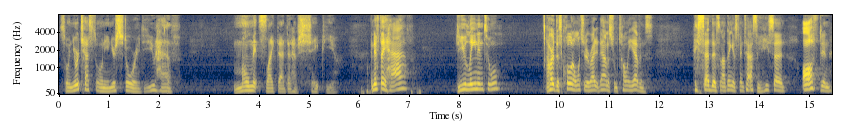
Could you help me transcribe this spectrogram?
So, in your testimony, in your story, do you have moments like that that have shaped you? And if they have, do you lean into them? I heard this quote, I want you to write it down. It's from Tony Evans. He said this, and I think it's fantastic. He said, Often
